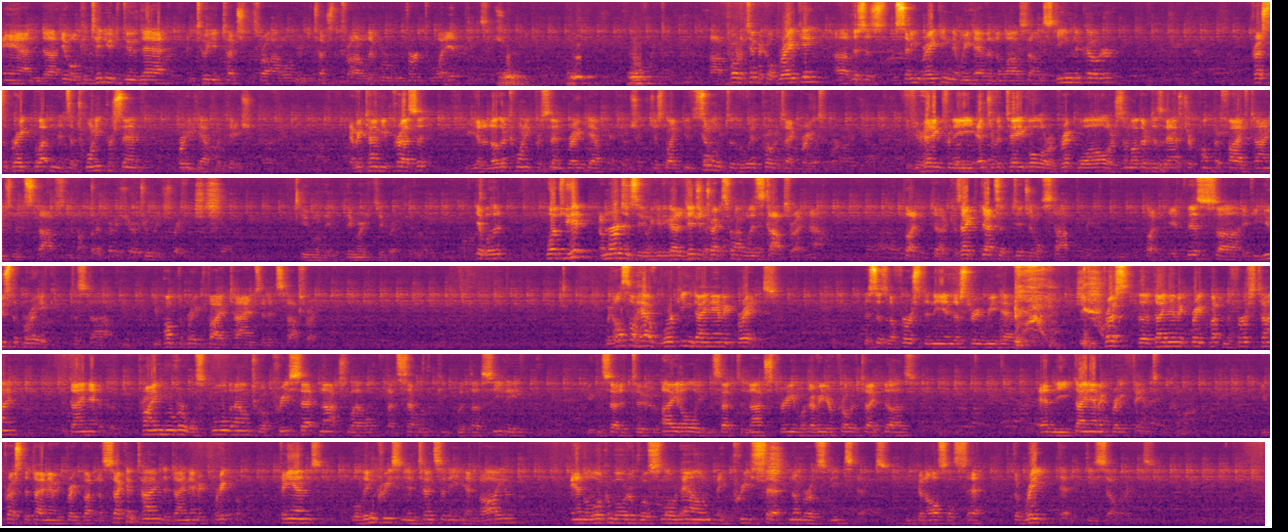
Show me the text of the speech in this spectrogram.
And uh, it will continue to do that until you touch the throttle, and when you touch the throttle, it will revert to what it thinks it should be. Uh, Prototypical braking, uh, this is the same braking that we have in the Wow Sound Steam decoder. Press the brake button, it's a 20% brake application. Every time you press it, you get another 20% brake application, just like, it's similar to the way prototype brakes work. If you're heading for the edge of a table or a brick wall or some other disaster, pump it five times and it stops But I'm pretty sure two inches. When the, the emergency brake. Yeah, well, well, if you hit emergency, like if you got a Digitrax throttle, it stops right now. But, uh 'cause cause that, that's a digital stop. But if this, uh, if you use the brake to stop, you pump the brake five times and it stops right. We also have working dynamic brakes. This is the first in the industry. We have, if you press the dynamic brake button the first time, the prime mover will spool down to a preset notch level that's set with the, with the CV. You can set it to idle, you can set it to notch three, whatever your prototype does. And the dynamic brake fans will come on. You press the dynamic brake button a second time, the dynamic brake fans will increase in intensity and volume, and the locomotive will slow down a preset number of speed steps. You can also set the rate that it decelerates.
